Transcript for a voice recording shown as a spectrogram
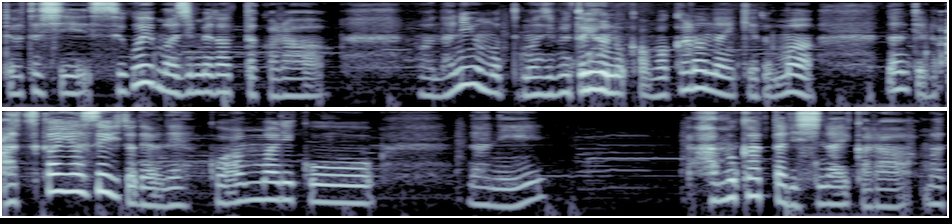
で私すごい真面目だったから、まあ、何をもって真面目というのかわからないけどまあ何ていうの扱いやすい人だよね。こうあんまりこう何？歯向かったりしないからまあ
